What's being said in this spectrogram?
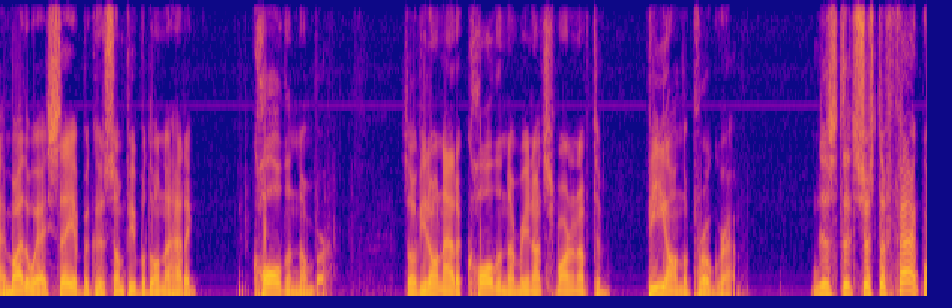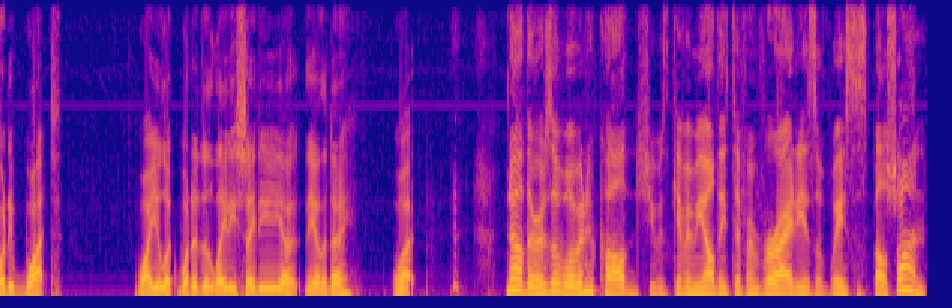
And by the way, I say it because some people don't know how to call the number. So if you don't know how to call the number, you're not smart enough to be on the program. Just it's just a fact. What? did- What? Why you look? What did the lady say to you uh, the other day? What? No, there was a woman who called and she was giving me all these different varieties of ways to spell Sean.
